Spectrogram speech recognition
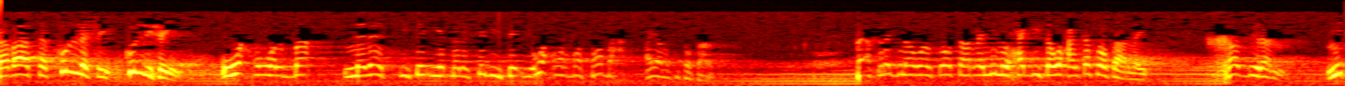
Nabaata kulli shayin. Wax walba nabaadkiisa iyo dhalashadiisa iyo wax walba soo baxa ayaanu ku saarnay. Faakhrajnaa waan soo saarnay minhu xaggiisa waxaan ka soo saarnay. Khadiran mid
